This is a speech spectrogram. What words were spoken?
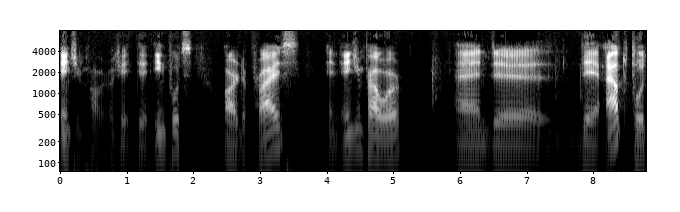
engine power okay? The inputs are the price and engine power and uh, the output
